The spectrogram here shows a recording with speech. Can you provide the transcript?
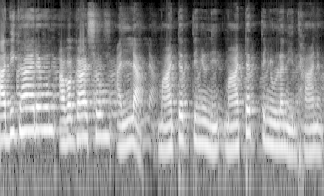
അധികാരവും അവകാശവും അല്ല മാറ്റത്തിനു മാറ്റത്തിനുള്ള നിധാനം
